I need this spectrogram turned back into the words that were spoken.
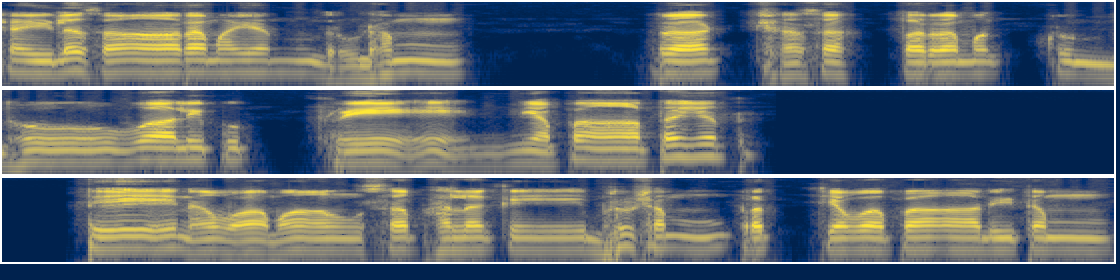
शैलसारमयम् दृढम् राक्षसः परम क्रुद्धो वालिपुत्रे न्यपातयत् तेन वामांसफलके भृशम् प्रत्यवपादितम्।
